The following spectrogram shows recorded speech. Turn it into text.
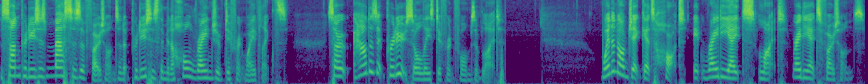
The sun produces masses of photons and it produces them in a whole range of different wavelengths. So how does it produce all these different forms of light? When an object gets hot, it radiates light, radiates photons.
